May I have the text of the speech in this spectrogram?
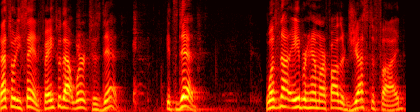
That's what he's saying. Faith without works is dead. It's dead. Was not Abraham our father justified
